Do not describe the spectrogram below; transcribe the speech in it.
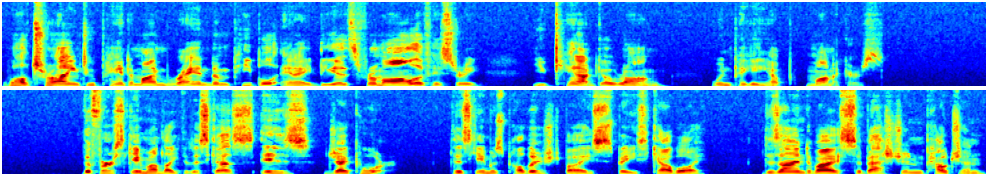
while trying to pantomime random people and ideas from all of history, you cannot go wrong when picking up monikers. The first game I'd like to discuss is Jaipur. This game was published by Space Cowboy, designed by Sebastian Pauchon,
